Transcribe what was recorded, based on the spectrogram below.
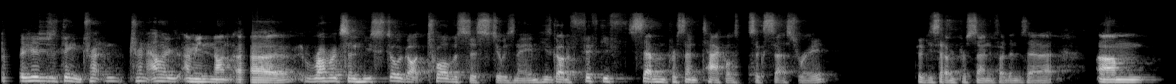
But here's the thing, Trent, Trent Alex, I mean, not uh, Robertson. He's still got 12 assists to his name. He's got a 57% tackle success rate. 57%, if I didn't say that. Um,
